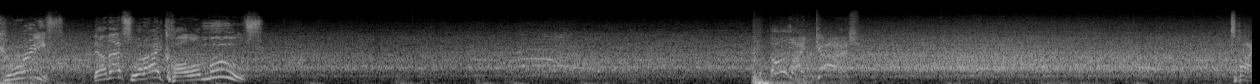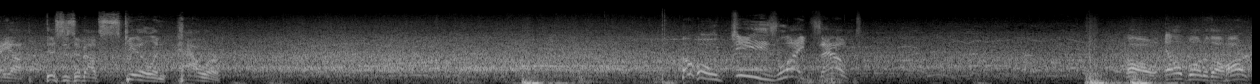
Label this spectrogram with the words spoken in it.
grief! Now that's what I call a move. Oh my gosh! Tie up. This is about skill and power. Oh, geez, lights out. Oh, elbow to the heart.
